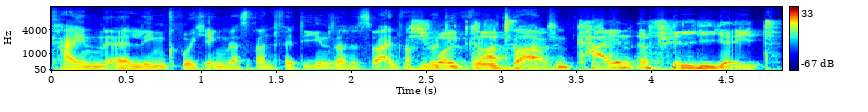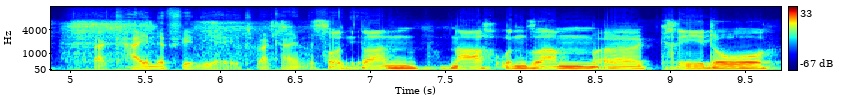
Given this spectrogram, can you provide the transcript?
kein äh, Link, wo ich irgendwas dran verdiene, sondern es war einfach ich nur Ich wollte gerade sagen, kein Affiliate. War kein Affiliate, war kein Affiliate. Sondern nach unserem äh, Credo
